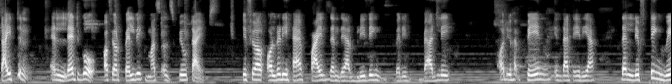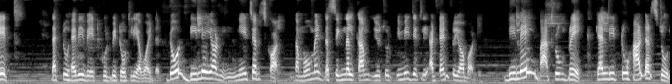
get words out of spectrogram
tighten and let go of your pelvic muscles few times. If you already have piles and they are bleeding very badly or you have pain in that area, then lifting weight, that too heavy weight could be totally avoided. Don't delay your nature's call. The moment the signal comes, you should immediately attend to your body. Delaying bathroom break can lead to harder stool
